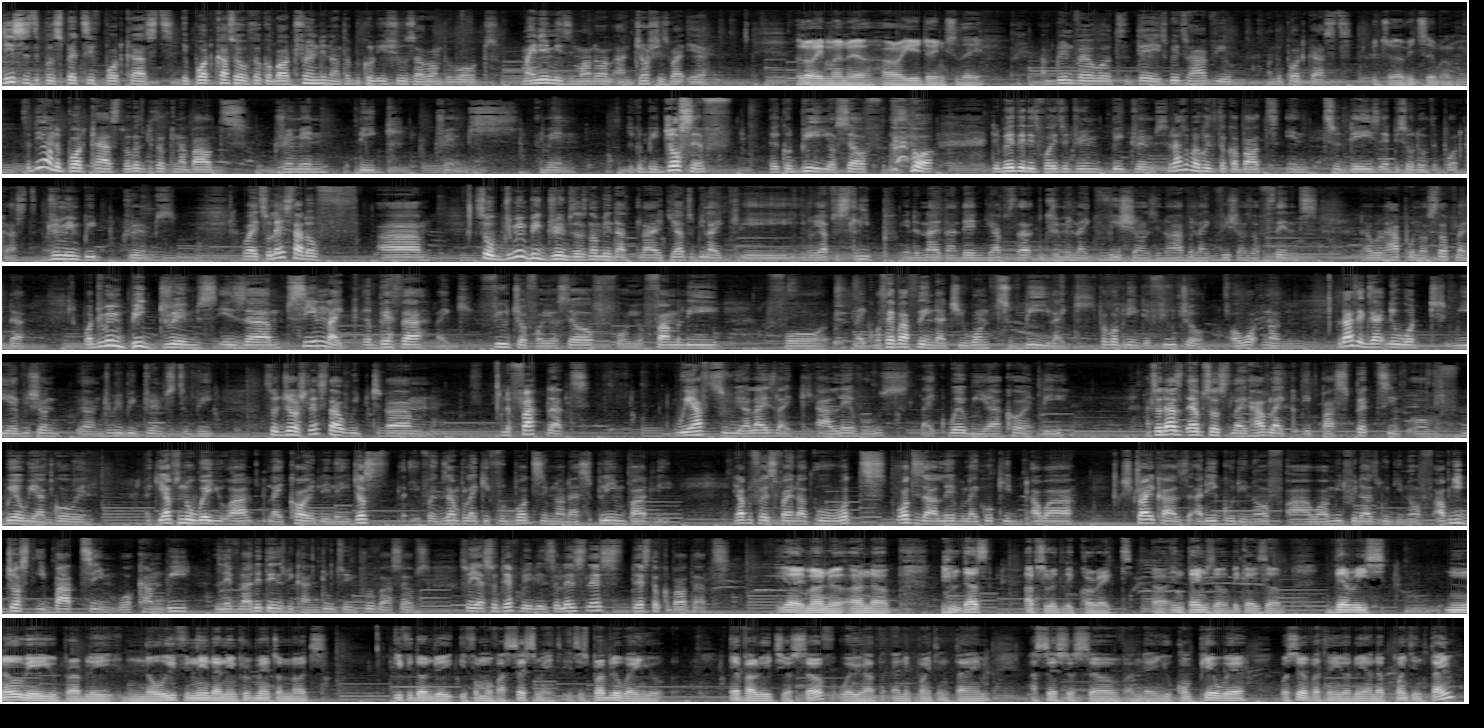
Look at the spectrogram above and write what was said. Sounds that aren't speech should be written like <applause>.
This is the Perspective Podcast, a podcast where we talk about trending and topical issues around the world. My name is Emmanuel, and Josh is right here. Hello, Emmanuel. How are you doing today? I'm doing very well today. It's great to have you on the podcast. Good to have you too, man. Today on the podcast, we're going to be talking about dreaming big dreams. I mean, you could be Joseph, it could be yourself, <laughs> but the main thing is for you to dream big dreams. So that's what we're going to talk about in today's episode of the podcast dreaming big dreams. Right, so let's start off. Um, so dreaming big dreams does not mean that like you have to be like a you know you have to sleep in the night and then you have to start dreaming like visions you know having like visions of things that will happen or stuff like that but dreaming big dreams is um, seeing like a better like future for yourself for your family for like whatever thing that you want to be like probably in the future or whatnot. So that's exactly what we envision um, dreaming big dreams to be. So josh let's start with um, the fact that we have to realize like our levels like where we are currently. And so that helps us like have like a perspective of where we are going. Like you have to know where you are like currently. Like just like, for example like a football team now that's playing badly they have to first find out oh what what is our level? Like okay our strikers are they good enough? Are our midfielders good enough? Are we just a bad team? Or can we level? Are things we can do to improve ourselves? So yeah so definitely. So let's let's let's talk about that. Yeah, Emmanuel, and uh, <clears throat> that's absolutely correct. Uh, in terms of because uh, there is no way you probably know if you need an improvement or not. If you don't do a form of assessment. It is probably when you evaluate yourself, where you have at any point in time assess yourself, and then you compare where whatever thing you're doing at that point in time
